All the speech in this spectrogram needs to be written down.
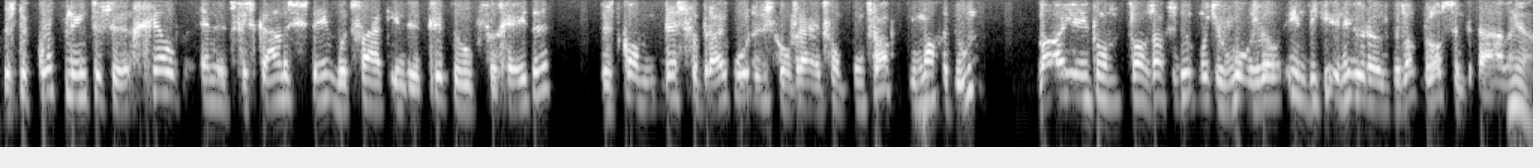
Dus de koppeling tussen geld en het fiscale systeem wordt vaak in de cryptohoek vergeten. Dus het kan best gebruikt worden. Is gewoon vrijheid van contract. Je mag het doen. Maar als je een transactie doet, moet je vervolgens wel in, die, in euro's bela- belasting betalen. Ja,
